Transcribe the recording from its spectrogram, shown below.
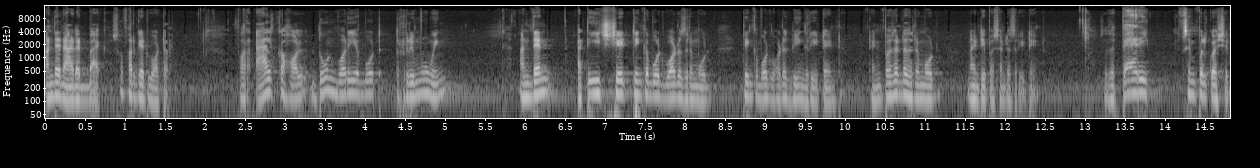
and then added back. So forget water. For alcohol don't worry about removing and then at each stage think about what is removed. Think about what is being retained. 10% is removed 90% is retained. So a very simple question.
